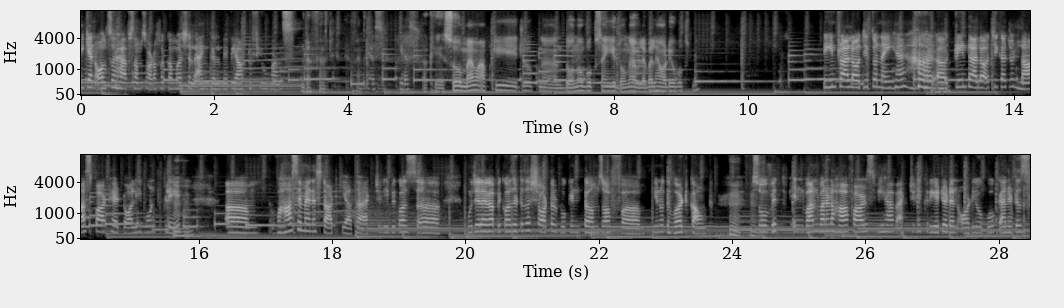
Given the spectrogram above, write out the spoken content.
we can also have some sort of a commercial angle maybe after few months definitely yes yes okay so ma'am आपकी जो दोनों बुक्स हैं ये दोनों अवेलेबल हैं ऑडियो बुक्स में टीन ट्रायोलॉजी तो नहीं है टीन ट्रायोलॉजी का जो लास्ट पार्ट है डॉली वोंट प्ले हम्म, वहाँ से मैंने स्टार्ट किया था एक्चुअली बिकॉज़ uh, मुझे लगा because it is a shorter book in terms of you know the word count so within one one and half hours we have actually created an audio book and it is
